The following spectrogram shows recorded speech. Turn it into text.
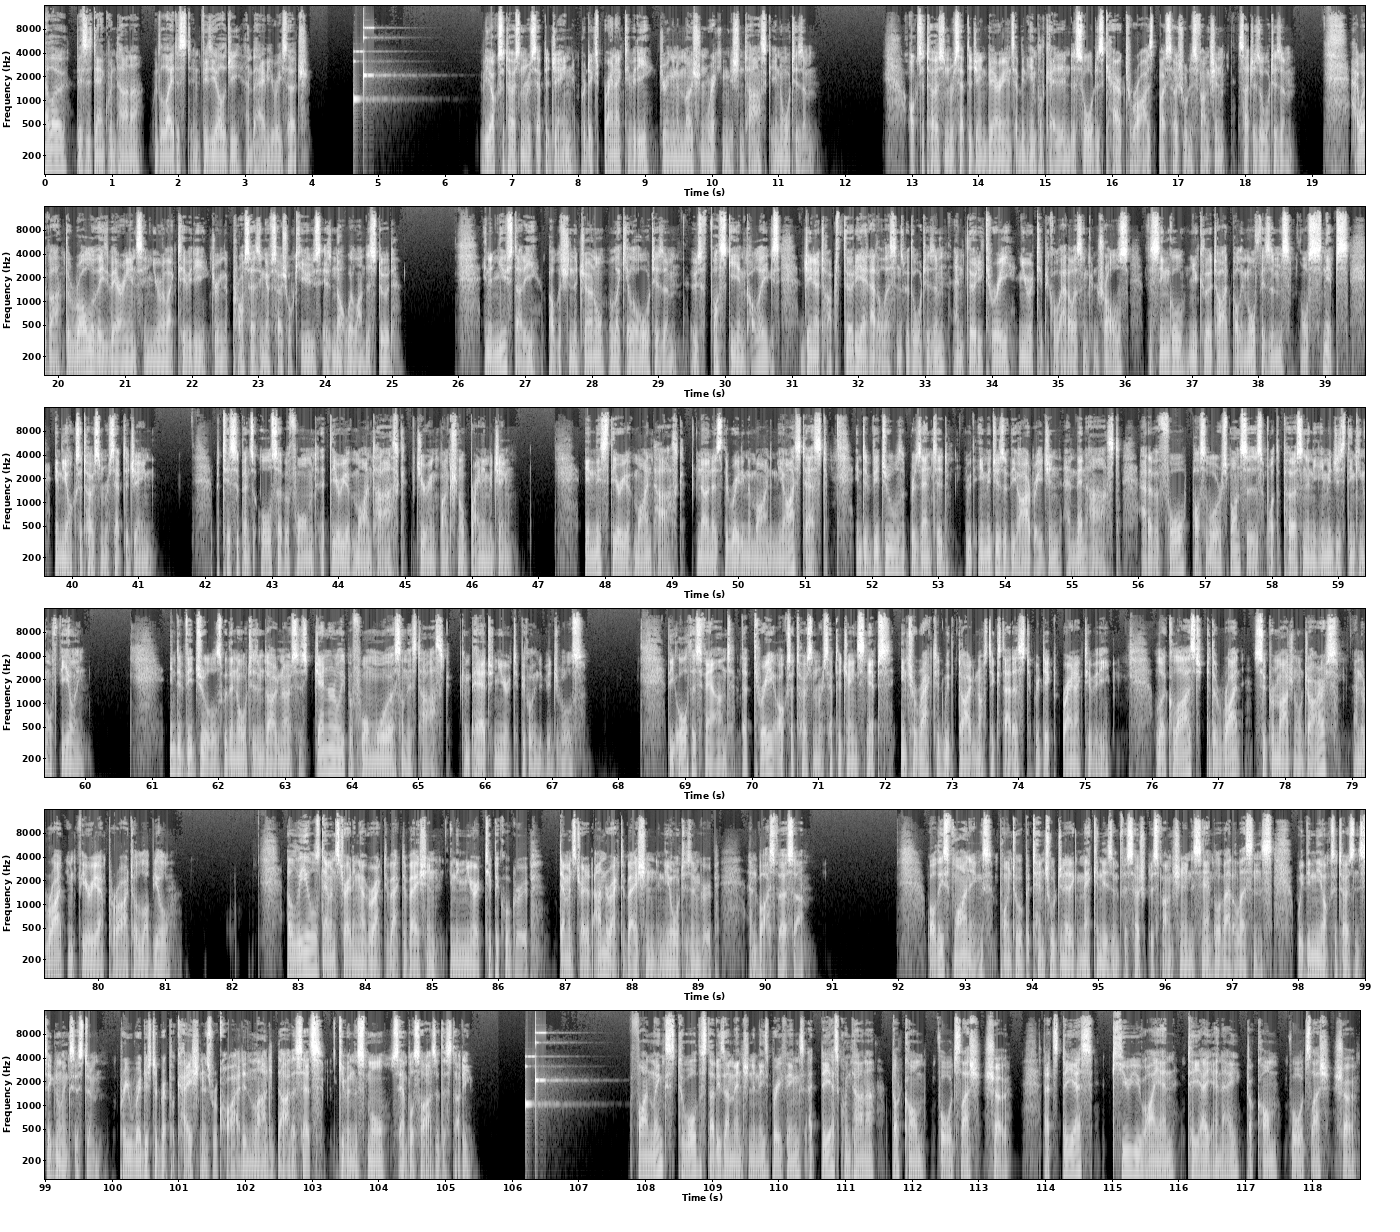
Hello, this is Dan Quintana with the latest in physiology and behavior research. The oxytocin receptor gene predicts brain activity during an emotion recognition task in autism. Oxytocin receptor gene variants have been implicated in disorders characterized by social dysfunction, such as autism. However, the role of these variants in neural activity during the processing of social cues is not well understood. In a new study published in the journal Molecular Autism, Uzefovsky and colleagues genotyped 38 adolescents with autism and 33 neurotypical adolescent controls for single nucleotide polymorphisms, or SNPs, in the oxytocin receptor gene. Participants also performed a theory of mind task during functional brain imaging. In this theory of mind task, known as the reading the mind in the eyes test, individuals are presented with images of the eye region and then asked, out of the four possible responses, what the person in the image is thinking or feeling. Individuals with an autism diagnosis generally perform worse on this task compared to neurotypical individuals. The authors found that three oxytocin receptor gene SNPs interacted with diagnostic status to predict brain activity, localized to the right supramarginal gyrus and the right inferior parietal lobule. Alleles demonstrating overactive activation in the neurotypical group demonstrated underactivation in the autism group, and vice versa. While these findings point to a potential genetic mechanism for social dysfunction in a sample of adolescents within the oxytocin signaling system, pre-registered replication is required in larger data sets given the small sample size of the study. Find links to all the studies I mentioned in these briefings at dsquintana.com forward slash show. That's dsquintana dot com forward slash show.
